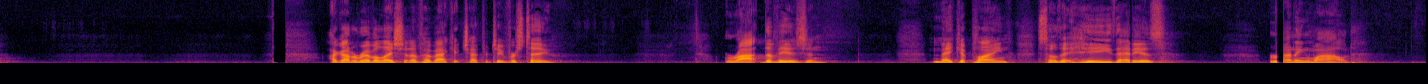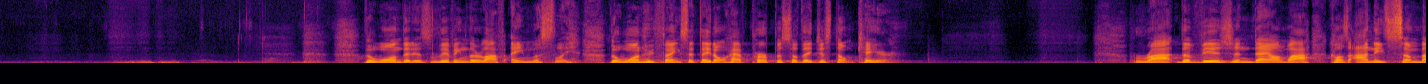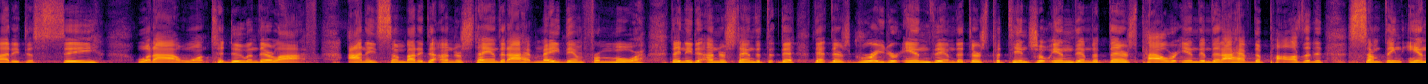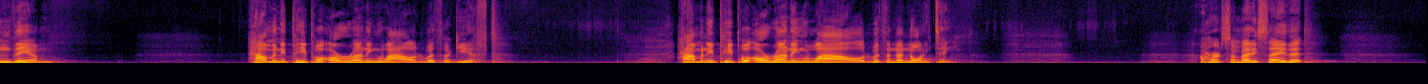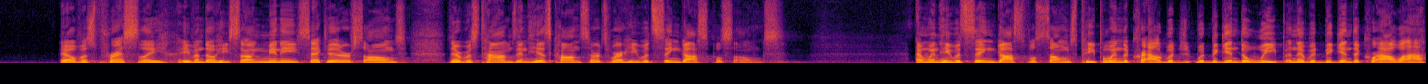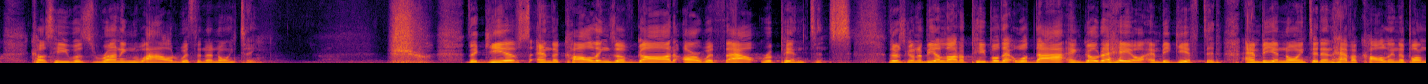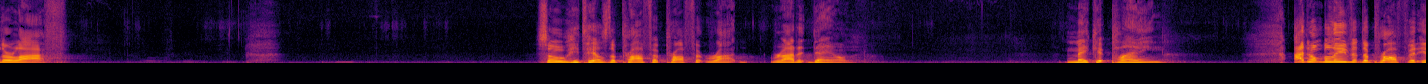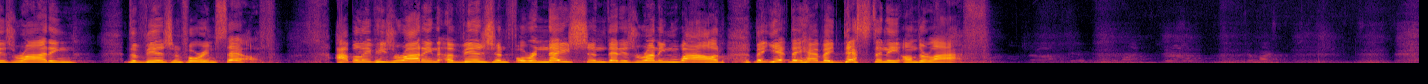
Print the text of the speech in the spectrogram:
I got a revelation of Habakkuk chapter 2, verse 2. Write the vision, make it plain, so that he that is running wild the one that is living their life aimlessly, the one who thinks that they don't have purpose, so they just don't care. Write the vision down. Why? Because I need somebody to see what I want to do in their life. I need somebody to understand that I have made them for more. They need to understand that, that, that there's greater in them, that there's potential in them, that there's power in them, that I have deposited something in them. How many people are running wild with a gift? How many people are running wild with an anointing? I heard somebody say that Elvis Presley, even though he sung many secular songs, there was times in his concerts where he would sing gospel songs. And when he would sing gospel songs, people in the crowd would, would begin to weep and they would begin to cry. Why? Because he was running wild with an anointing. The gifts and the callings of God are without repentance. There's going to be a lot of people that will die and go to hell and be gifted and be anointed and have a calling upon their life. So he tells the prophet, prophet, write, write it down. Make it plain. I don't believe that the prophet is writing the vision for himself. I believe he's writing a vision for a nation that is running wild, but yet they have a destiny on their life.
